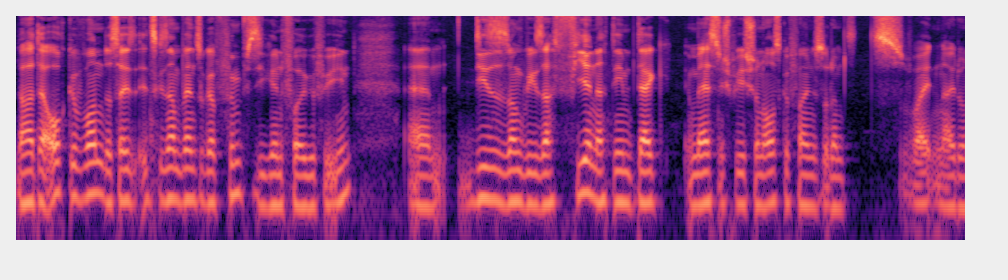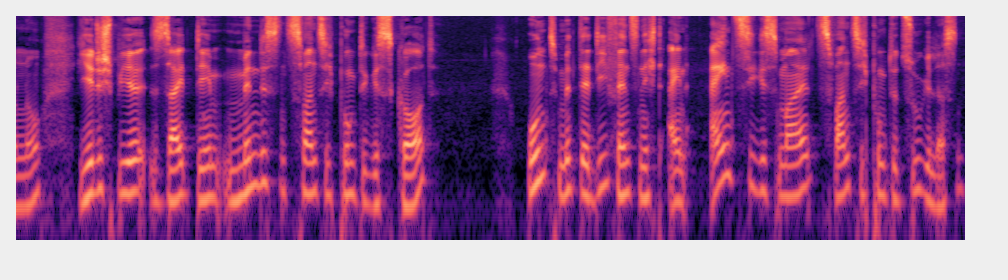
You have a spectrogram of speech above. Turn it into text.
da hat er auch gewonnen. Das heißt, insgesamt wären es sogar fünf Siege in Folge für ihn. Ähm, diese Saison, wie gesagt, vier, nachdem Dak im ersten Spiel schon ausgefallen ist oder im zweiten, I don't know. Jedes Spiel seitdem mindestens 20 Punkte gescored und mit der Defense nicht ein einziges Mal 20 Punkte zugelassen.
